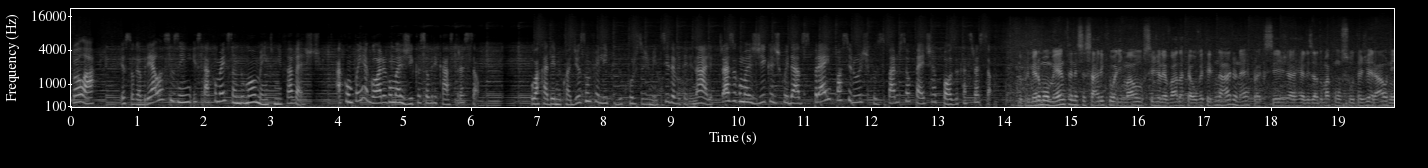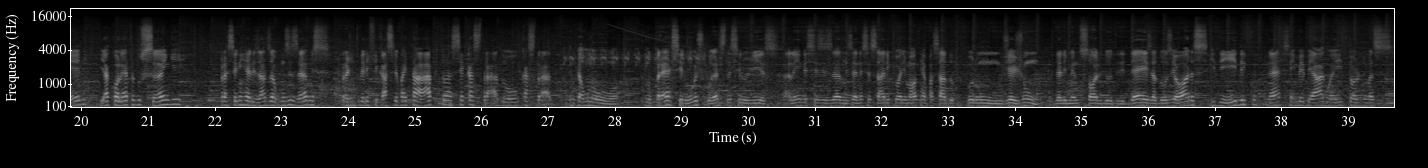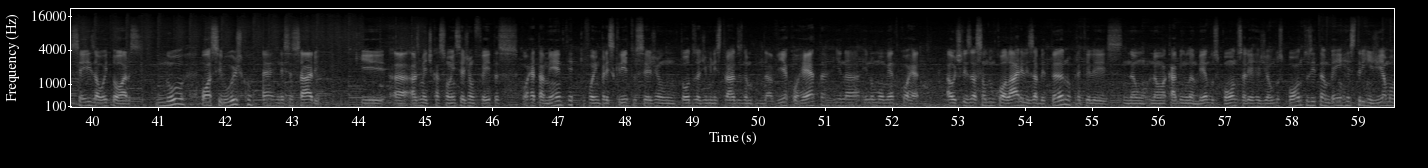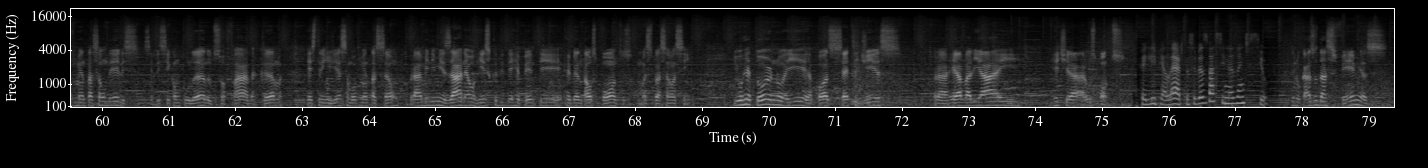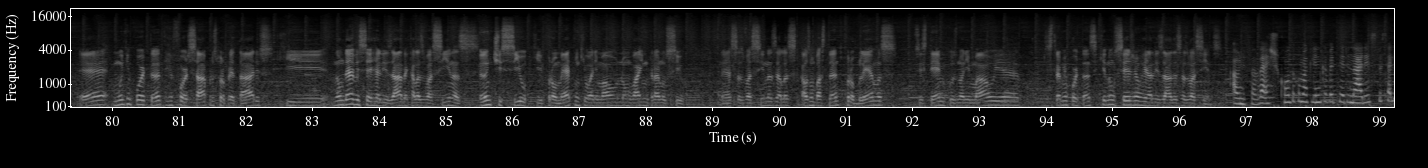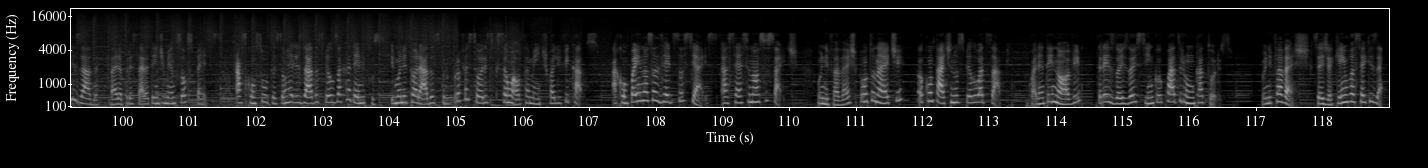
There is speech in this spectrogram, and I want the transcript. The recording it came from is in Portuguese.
Olá, eu sou Gabriela Suzin e está começando o Momento Unifavest. Acompanhe agora algumas dicas sobre castração. O acadêmico Adilson Felipe, do curso de Medicina Veterinária, traz algumas dicas de cuidados pré e pós-cirúrgicos para o seu pet após a castração. No primeiro momento, é necessário que o animal seja levado até o veterinário, né, para que seja realizada uma consulta geral nele e a coleta do sangue para serem realizados alguns exames para a gente verificar se ele vai estar tá apto a ser castrado ou castrado. Então, no, no pré-cirúrgico, antes das cirurgias, além desses exames, é necessário que o animal tenha passado por um jejum de alimento sólido de 10 a 12 horas e de hídrico, né, sem beber água, aí, em torno de umas 6 a 8 horas. No pós-cirúrgico, é necessário que a, as medicações sejam feitas corretamente, que forem prescritos sejam todos administrados da, da via correta e, na, e no momento correto a utilização de um colar elisabetano para que eles não, não acabem lambendo os pontos, ali a região dos pontos, e também restringir a movimentação deles. Se eles ficam pulando do sofá, da cama, restringir essa movimentação para minimizar né, o risco de de repente rebentar os pontos, uma situação assim. E o retorno aí após sete dias para reavaliar e retirar os pontos. Felipe alerta sobre as vacinas anti-sil. No caso das fêmeas, é muito importante reforçar para os proprietários que não deve ser realizada aquelas vacinas anti-cio que prometem que o animal não vai entrar no cio. Né, essas vacinas elas causam bastante problemas sistêmicos no animal e é de extrema importância que não sejam realizadas essas vacinas. A Unifavest conta com uma clínica veterinária especializada para prestar atendimentos aos pets. As consultas são realizadas pelos acadêmicos e monitoradas por professores que são altamente qualificados. Acompanhe nossas redes sociais, acesse nosso site unifavest.net ou contate-nos pelo WhatsApp 49 3225 4114. Unifavest, seja quem você quiser.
